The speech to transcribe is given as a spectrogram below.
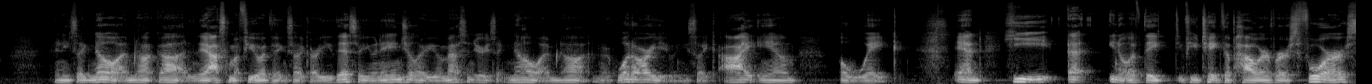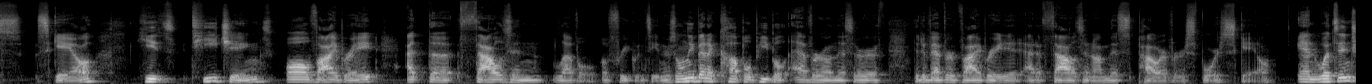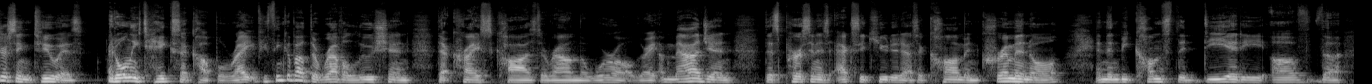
And he's like, No, I'm not God. And they ask him a few other things like, Are you this? Are you an angel? Are you a messenger? He's like, No, I'm not. And they're like, What are you? And he's like, I am awake. And he, uh, you know, if they, if you take the power verse force scale, his teachings all vibrate at the thousand level of frequency. And there's only been a couple people ever on this earth that have ever vibrated at a thousand on this power verse force scale. And what's interesting too is it only takes a couple, right? If you think about the revolution that Christ caused around the world, right? Imagine this person is executed as a common criminal and then becomes the deity of the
